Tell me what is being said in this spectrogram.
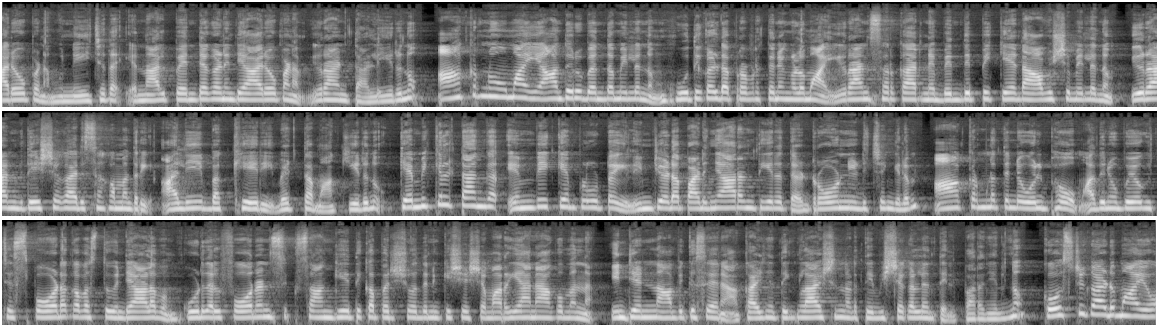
ആരോപണം ഉന്നയിച്ചത്. എന്നാൽ പെന്റഗണിന്റെ ആരോപണം ഇറാൻ തള്ളിയിരുന്നു. ആക്രമണവുമായി യാതൊരു ബന്ധമില്ലെന്നും ഹൂതികളുടെ പ്രവർത്തനങ്ങളുമായി ഇറാൻ സർക്കാരിനെ ബന്ധിപ്പിക്കേണ്ട ആവശ്യമില്ലെന്നും ഇറാൻ വിദേശകാര്യ സഹമന്ത്രി അലി ബഖേരി വ്യക്തമാക്കിയിരുന്നു. Chemical tanker M V K പ്ലൂട്ടോയിൽ ഇന്ത്യയുടെ പടിഞ്ഞാറൻ തീരത്ത് ഡ്രോൺ ഇടിച്ചെങ്കിലും ആക്രമണത്തിന്റെ ഉത്ഭവം അതിനുപയോഗിച്ച സ്ഫോടക വസ്തുവിന്റെ അളവും കൂടുതൽ ഫോറൻസിക് സാങ്കേതിക പരിശോധനയ്ക്ക് ശേഷം അറിയാനാകുമെന്ന് ഇന്ത്യൻ നാവികസേന കഴിഞ്ഞ തിങ്കളാഴ്ച നടത്തിയ വിശകലനത്തിൽ പറഞ്ഞിരുന്നു. കോസ്റ്റ് ഗാർഡുമായോ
